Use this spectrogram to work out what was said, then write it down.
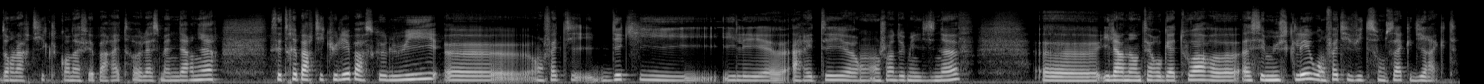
dans l'article qu'on a fait paraître la semaine dernière. C'est très particulier parce que lui, en fait, dès qu'il est arrêté en juin 2019, euh, il a un interrogatoire euh, assez musclé où en fait il vide son sac direct.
